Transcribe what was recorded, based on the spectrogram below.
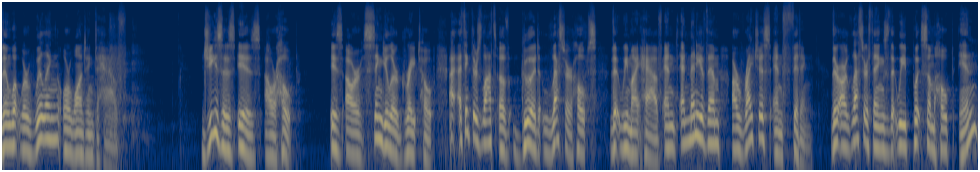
than what we're willing or wanting to have. Jesus is our hope, is our singular great hope. I, I, think there's lots of good, lesser hopes that we might have, and, and many of them are righteous and fitting. There are lesser things that we put some hope in,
